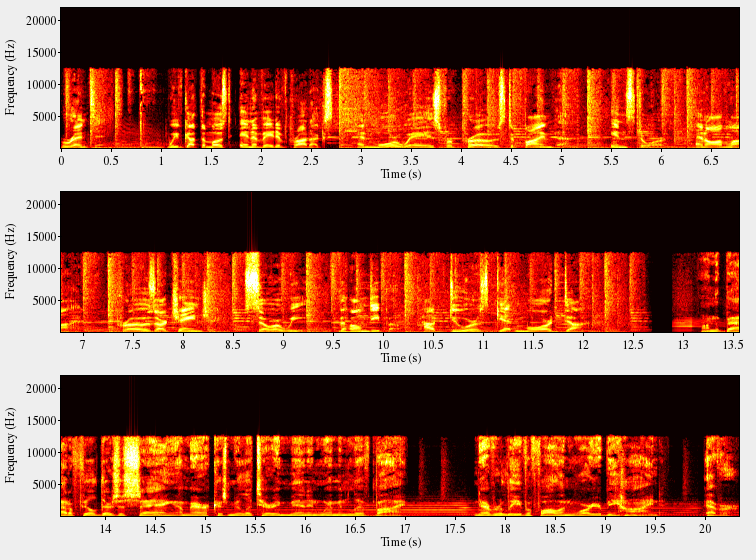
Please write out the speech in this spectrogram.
Rent it. We've got the most innovative products and more ways for pros to find them in store and online. Pros are changing, so are we. The Home Depot, how doers get more done. On the battlefield, there's a saying America's military men and women live by never leave a fallen warrior behind, ever.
